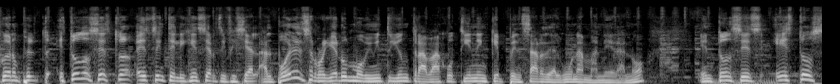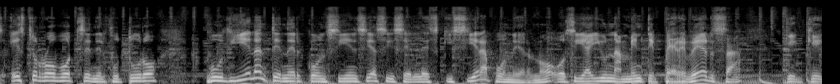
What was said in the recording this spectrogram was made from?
Bueno, pero todo esto, esta inteligencia artificial, al poder desarrollar un movimiento y un trabajo, tienen que pensar de alguna manera, ¿no? Entonces, estos, estos robots en el futuro pudieran tener conciencia si se les quisiera poner, ¿no? O si hay una mente perversa que,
